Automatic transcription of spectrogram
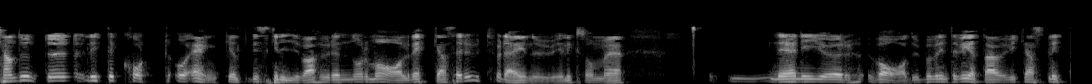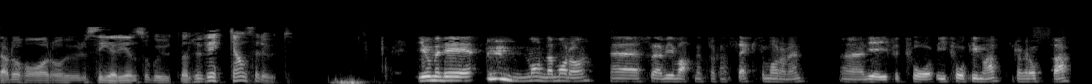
kan du inte lite kort och enkelt beskriva hur en normal vecka ser ut för dig nu liksom eh, när ni gör vad? Du behöver inte veta vilka splittar du har och hur serien såg ut, men hur veckan ser ut? Jo, men det är måndag morgon, eh, så är vi i vattnet klockan sex på morgonen. Eh, vi är i för två, i två timmar, klockan åtta.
